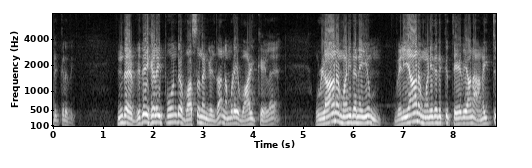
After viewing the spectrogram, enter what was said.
இருக்கிறது. இந்த விதைகளை போன்ற வசனங்கள் தான் நம்முடைய வாழ்க்கையில் உள்ளான மனிதனையும் வெளியான மனிதனுக்கு தேவையான அனைத்து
